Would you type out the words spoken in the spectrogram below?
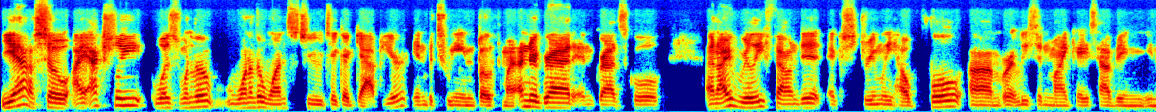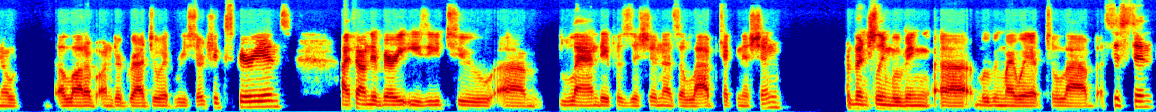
Yeah, so I actually was one of the one of the ones to take a gap year in between both my undergrad and grad school, and I really found it extremely helpful, um, or at least in my case, having you know a lot of undergraduate research experience. I found it very easy to um, land a position as a lab technician. Eventually, moving uh, moving my way up to lab assistant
